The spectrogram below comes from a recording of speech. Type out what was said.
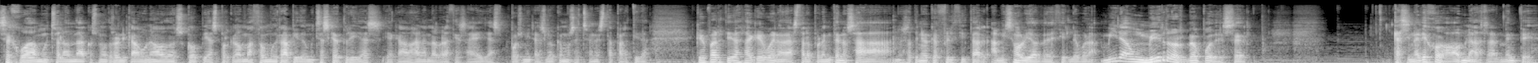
se jugaba mucho la onda cosmotrónica, una o dos copias, porque era un mazo muy rápido, muchas criaturillas, y acababa ganando gracias a ellas. Pues mira, es lo que hemos hecho en esta partida. Qué partidaza, qué buena. Hasta el oponente nos ha, nos ha tenido que felicitar. A mí se me ha olvidado de decirle, bueno, mira, un mirror, no puede ser. Casi nadie juega Omnath realmente.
